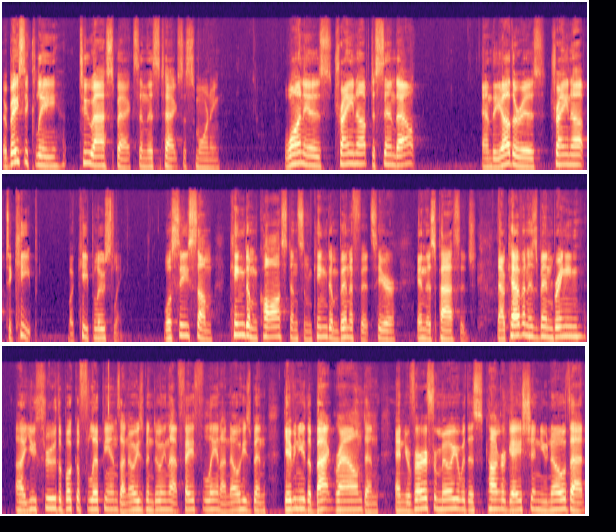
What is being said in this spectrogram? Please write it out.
There are basically two aspects in this text this morning. One is train up to send out, and the other is train up to keep, but keep loosely. We'll see some kingdom cost and some kingdom benefits here in this passage. Now, Kevin has been bringing uh, you through the book of Philippians. I know he's been doing that faithfully, and I know he's been giving you the background, and, and you're very familiar with this congregation. You know that,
